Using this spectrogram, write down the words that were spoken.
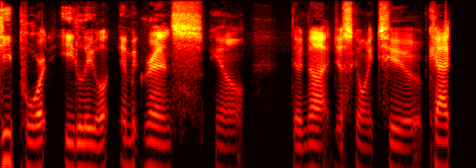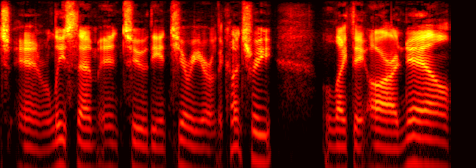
deport illegal immigrants. You know, they're not just going to catch and release them into the interior of the country like they are now.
